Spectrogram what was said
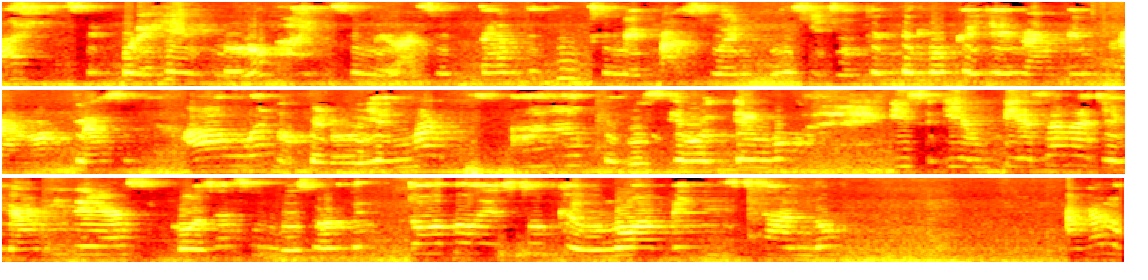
ay, por ejemplo, ¿no? Se me va a hacer tarde, se me pasó el bus y yo que tengo que llegar temprano a clase. Ah, bueno, pero hoy es martes. Es que hoy tengo... Y, y empiezan a llegar ideas y cosas en desorden. Todo esto que uno va pensando, hágalo,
